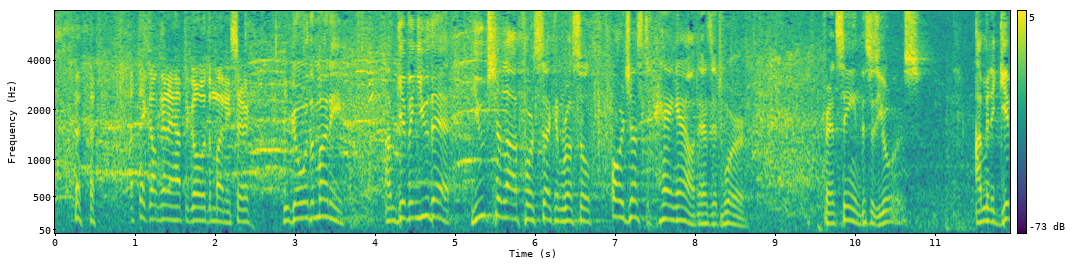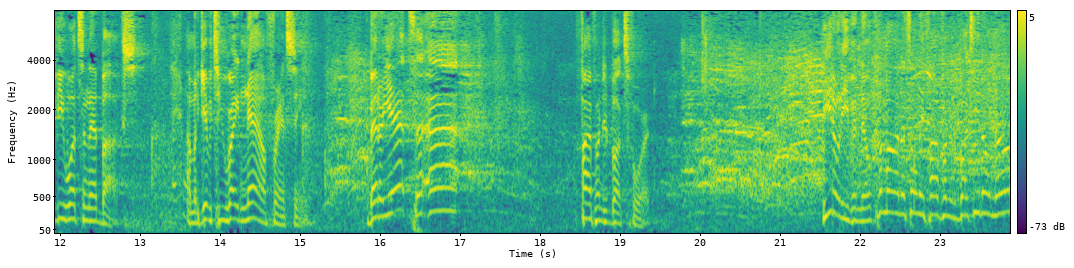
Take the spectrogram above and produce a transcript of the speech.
I think I'm gonna have to go with the money, sir. You go with the money. I'm giving you that. You chill out for a second, Russell, or just hang out, as it were. Francine, this is yours. I'm going to give you what's in that box. I'm going to give it to you right now, Francine. Better yet, uh, 500 bucks for it. You don't even know. Come on, it's only 500 bucks. You don't know.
